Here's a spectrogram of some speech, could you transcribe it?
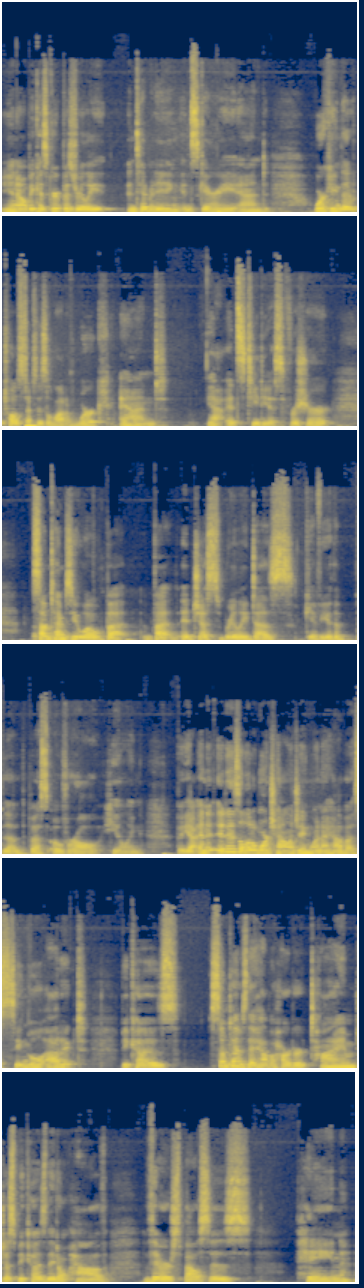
you know, because group is really intimidating and scary, and working the 12 steps is a lot of work, and yeah, it's tedious for sure. Sometimes you won't, but but it just really does give you the, the, the best overall healing. But yeah, and it, it is a little more challenging when I have a single addict because sometimes they have a harder time just because they don't have their spouse's pain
